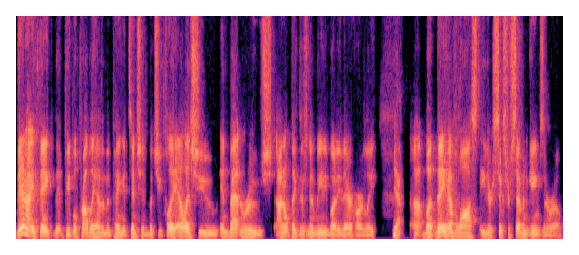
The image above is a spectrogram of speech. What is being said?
Then I think that people probably haven't been paying attention, but you play LSU in Baton Rouge. I don't think there's going to be anybody there hardly. Yeah. Uh, but they have lost either six or seven games in a row.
